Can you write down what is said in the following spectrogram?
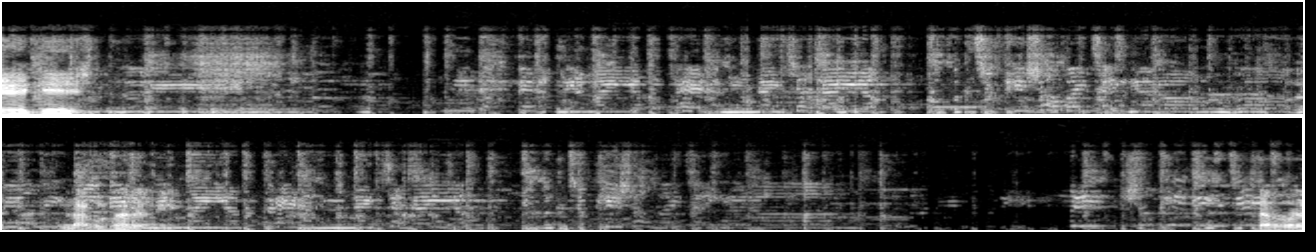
কি কি না কোথায় জানি তারপরে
